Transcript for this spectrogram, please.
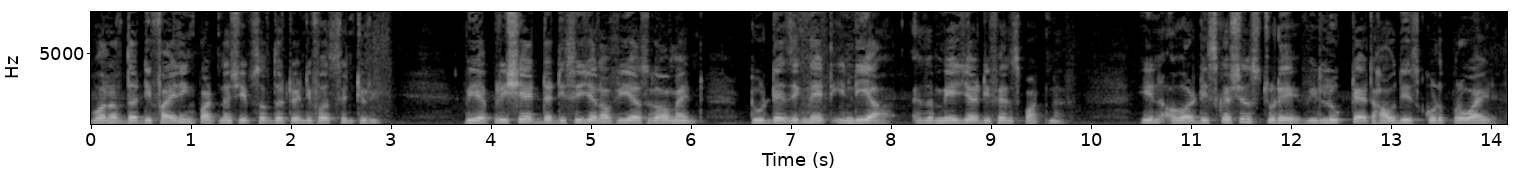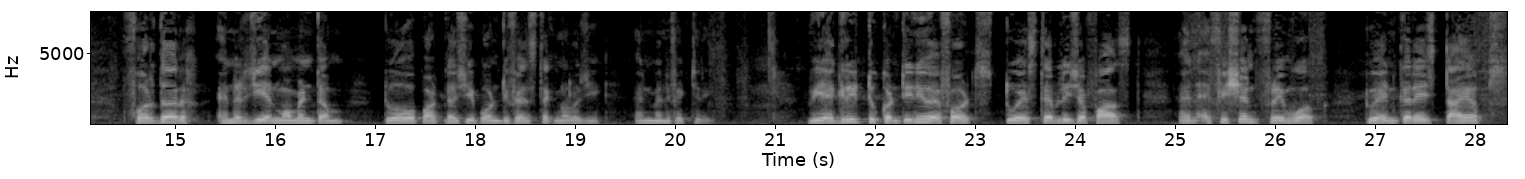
one of the defining partnerships of the 21st century. We appreciate the decision of US government to designate India as a major defense partner. In our discussions today, we looked at how this could provide further energy and momentum to our partnership on defense technology and manufacturing. We agreed to continue efforts to establish a fast and efficient framework to encourage tie-ups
